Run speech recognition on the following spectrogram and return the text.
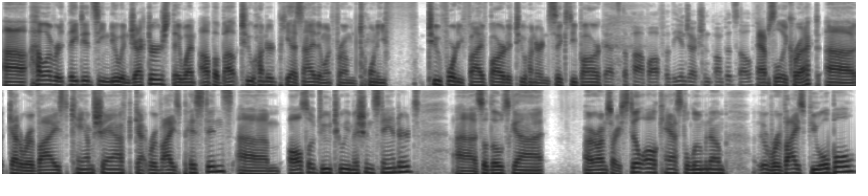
Uh, however, they did see new injectors. They went up about 200 psi. They went from 20, 245 bar to 260 bar. That's the pop off of the injection pump itself. Absolutely correct. Uh, got a revised camshaft. Got revised pistons. Um, also due to emission standards. Uh, so those got. Or I'm sorry, still all cast aluminum, revised fuel bowl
